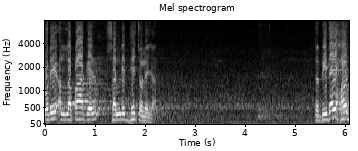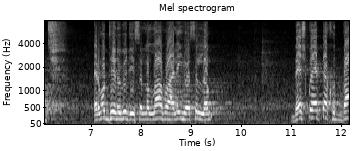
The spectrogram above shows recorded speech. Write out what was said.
করে আল্লাহ পাকের সান্নিধ্যে চলে যান। তো বিদায় হজ এর মধ্যে নবীজি সাল্লাহ আলী ওসাল্লাম বেশ কয়েকটা খুদ্া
